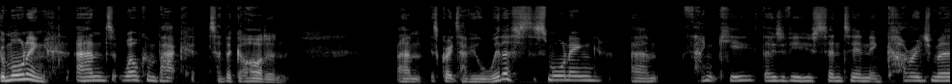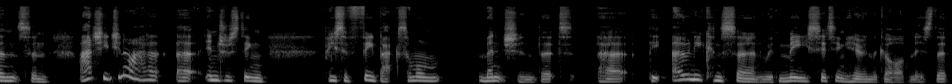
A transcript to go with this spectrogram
Good morning and welcome back to the garden. Um, it's great to have you all with us this morning. Um, thank you, those of you who sent in encouragements. And actually, do you know, I had an interesting piece of feedback. Someone mentioned that uh, the only concern with me sitting here in the garden is that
